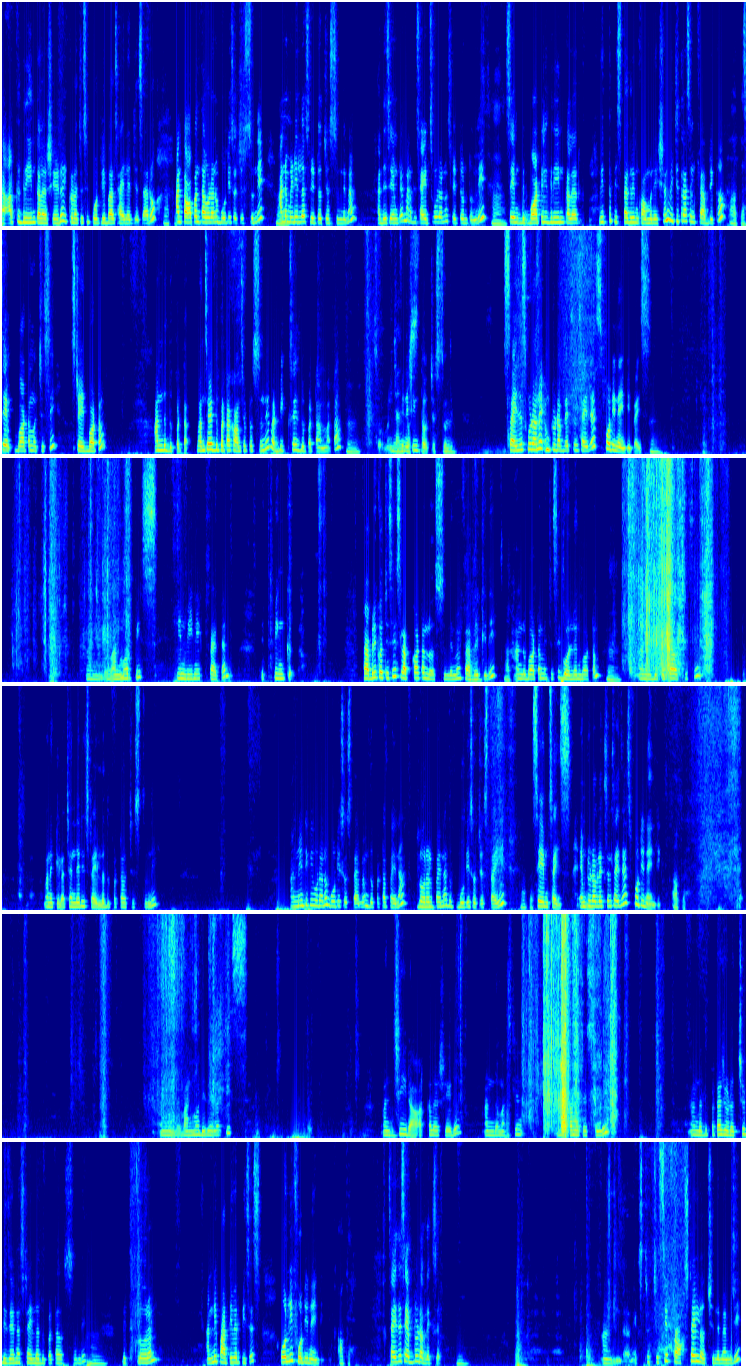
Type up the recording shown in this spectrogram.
డార్క్ గ్రీన్ కలర్ షేడ్ ఇక్కడ వచ్చేసి పోట్లీ బాల్స్ హైలైట్ చేశారు. అండ్ టాప్ అంతా కూడాను బూటీస్ వచ్చేస్తుంది. అండ్ మిడిల్లో స్లిట్ వచ్చేస్తుంది ma'am at the same time మనకి సైడ్స్ కూడాను స్లిట్ ఉంటుంది. Same bottle green colour with pista green combination Vichitra silk fabric. Same bottom వచ్చేసి straight bottom and dupatta. One side dupatta concept వస్తుంది బట్ బిగ్ సైజ్ దుపట్టా అన్నమాట. So మంచి Length ఫినిషింగ్తో. వచ్చేస్తుంది. Sizes కూడాను M two double XL sizes forty ninety price and one more piece in V neck pattern with pink fabric వచ్చేసి slub కాటన్లో వస్తుంది మేము ఫ్యాబ్రిక్ ఇది. Okay. అండ్ బాటమ్ వచ్చేసి గోల్డెన్ బాటమ్. అండ్ దుపట్టా వచ్చేసి మనకి ఇలా చందేరి స్టైల్లో దుపట్టా వచ్చేస్తుంది. అన్నింటికి కూడాను బూటీస్ వస్తాయి మ్యామ్ దుపట్టా పైన. ఫ్లోరల్ పైన బూటీస్ వచ్చేస్తాయి. Same size. M to double XL sizes forty ninety okay and one more designer piece. మంచి dark colour shade and muslin bottom వచ్చేస్తుంది. అండ్ దుపట్టా చూడొచ్చు. డిజైనర్ స్టైల్లో దుపట్టా వస్తుంది. విత్ ఫ్లోరల్ అన్ని party wear pieces only forty ninety okay sizes F to double XL and next వచ్చేసి frock స్టైల్లో వచ్చింది ma'am ఇది.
